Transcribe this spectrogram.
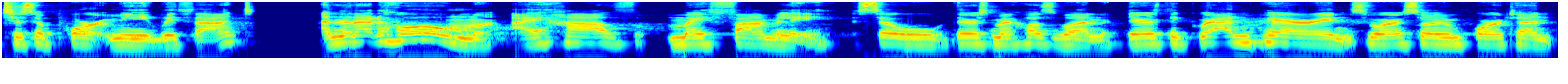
to support me with that. And then at home, I have my family. So there's my husband, there's the grandparents who are so important,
